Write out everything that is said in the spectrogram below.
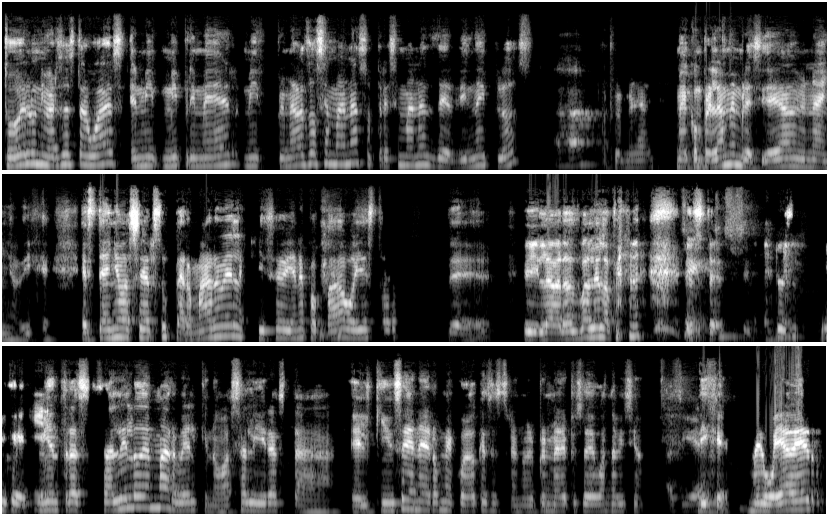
todo el universo de Star Wars en mi, mi primer, mis primeras dos semanas o tres semanas de Disney Plus. Ajá. la primera- me compré la membresía de un año. Dije, este año va a ser Super Marvel, aquí se viene papá, voy a estar... de- y la verdad vale la pena. Sí, Este, sí, sí, sí. entonces dije, mientras sale lo de Marvel, que no va a salir hasta el 15 de enero, me acuerdo que se estrenó el primer episodio de WandaVision, Así es. dije, me voy a ver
